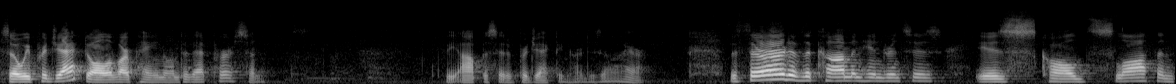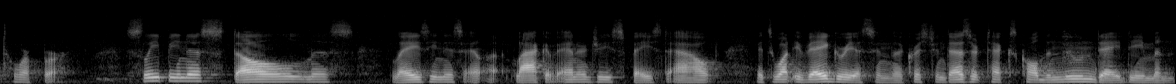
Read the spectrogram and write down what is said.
So we project all of our pain onto that person. The opposite of projecting our desire. The third of the common hindrances is called sloth and torpor. Sleepiness, dullness, laziness, lack of energy, spaced out. It's what Evagrius in the Christian desert text called the noonday demon.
